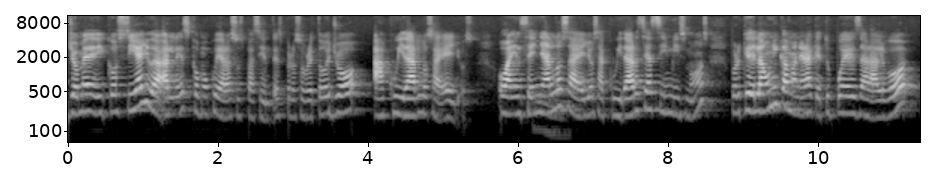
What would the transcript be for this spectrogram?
yo me dedico sí a ayudarles cómo cuidar a sus pacientes, pero sobre todo yo a cuidarlos a ellos o a enseñarlos a ellos a cuidarse a sí mismos, porque la única manera que tú puedes dar algo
